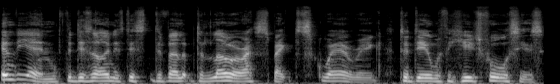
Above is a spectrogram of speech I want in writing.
In the end, the designers developed a lower aspect square rig to deal with the huge forces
